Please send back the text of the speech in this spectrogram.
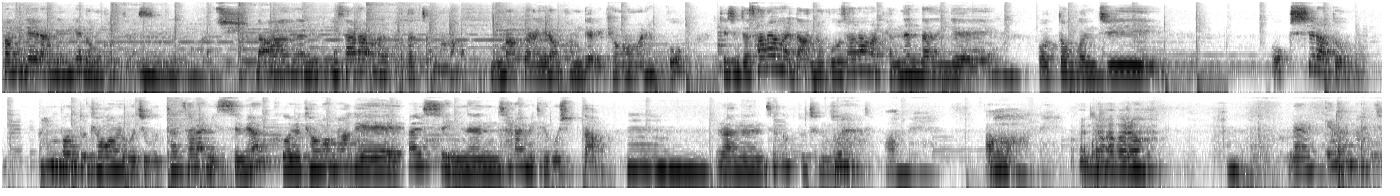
관계라는 게 너무 감사했어. 음. 그렇지. 나는 이 사랑을 받았잖아. 엄마 아빠랑 이런 관계를 경험을 했고, 그 진짜 사랑을 나누고 사랑을 받는다는 게 어떤 건지 혹시라도 한 번도 경험해보지 못한 사람이 있으면 그걸 경험하게 할 수 있는 사람이 되고 싶다라는 음. 생각도 드는 것 같아. 아멘. 아, 아멘. 마지막으로 날 깨어나줘.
